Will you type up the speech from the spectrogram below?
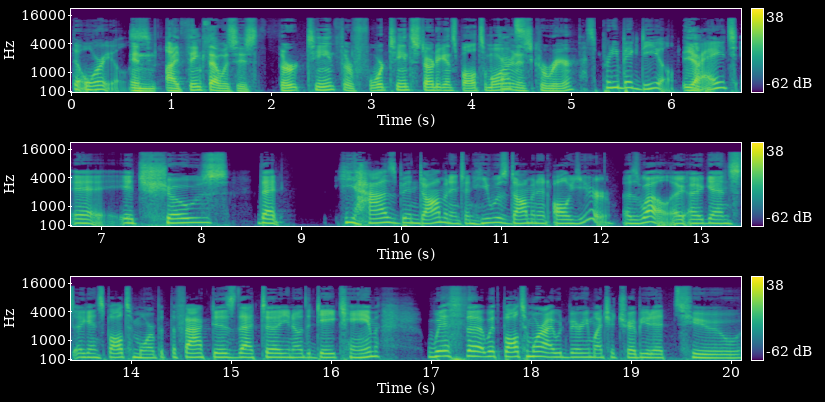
the Orioles, and I think that was his 13th or 14th start against Baltimore that's, in his career. That's a pretty big deal, yeah. right? It shows that he has been dominant and he was dominant all year as well against against Baltimore. But the fact is that uh, you know the day came with uh, with Baltimore. I would very much attribute it to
